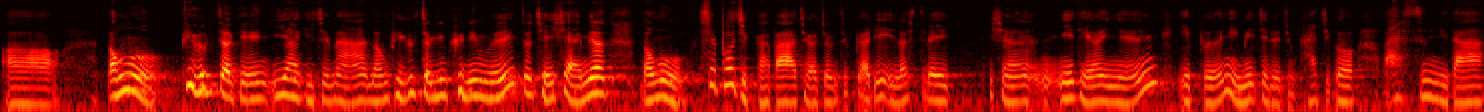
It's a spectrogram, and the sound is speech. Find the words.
어, 너무 비극적인 이야기지만 너무 비극적인 그림을 또 제시하면 너무 슬퍼질까봐 제가 좀 특별히 일러스트레이션이 되어 있는 이쁜 이미지를 좀 가지고 왔습니다.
